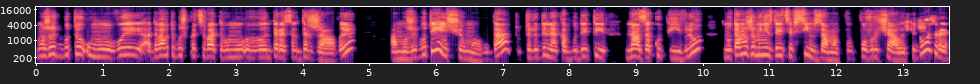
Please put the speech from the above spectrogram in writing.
можуть бути умови, а давай ти будеш працювати в, умов- в інтересах держави, а можуть бути інші умови. Да? Тобто людина, яка буде йти на закупівлю, ну там уже, мені здається, всім замам по- повручали підозри,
